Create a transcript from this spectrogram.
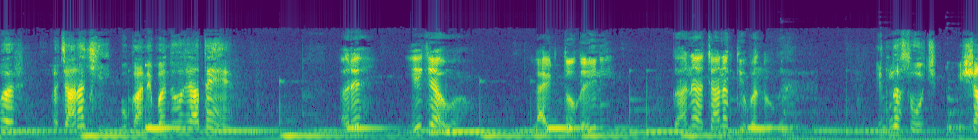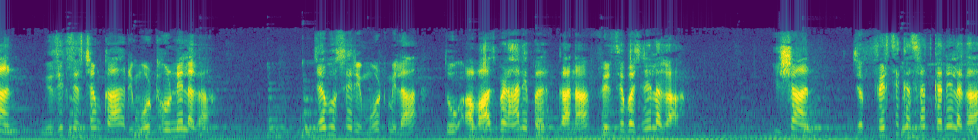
पर अचानक ही वो गाने बंद हो जाते हैं। अरे ये क्या हुआ? लाइट तो गई नहीं। गाने अचानक क्यों बंद हो गए? इतना सोच ईशान म्यूज़िक सिस्टम का रिमोट ढूँढने लगा। जब उसे रिमोट मिला तो आवाज़ बढ़ाने पर गाना फिर से बजने लगा। ईशान जब फिर से कसरत करने लगा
